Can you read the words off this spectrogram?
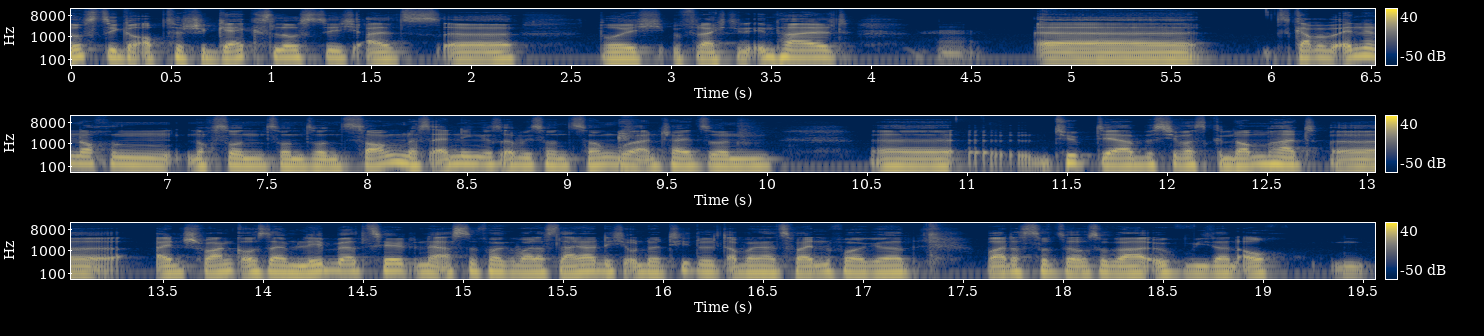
lustige optische Gags lustig, als äh, durch vielleicht den Inhalt. Äh, es gab am Ende noch, ein, noch so, ein, so, ein, so ein Song. Das Ending ist irgendwie so ein Song, wo anscheinend so ein äh, Typ, der ein bisschen was genommen hat, äh, einen Schwank aus seinem Leben erzählt. In der ersten Folge war das leider nicht untertitelt, aber in der zweiten Folge war das sogar irgendwie dann auch ein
